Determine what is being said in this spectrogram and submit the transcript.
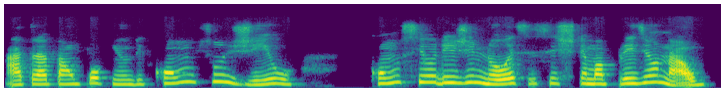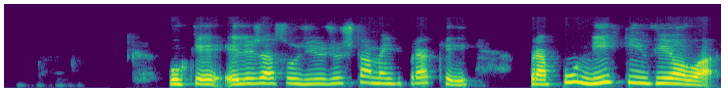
a tratar um pouquinho de como surgiu como se originou esse sistema prisional. Porque ele já surgiu justamente para quê? Para punir quem viola,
